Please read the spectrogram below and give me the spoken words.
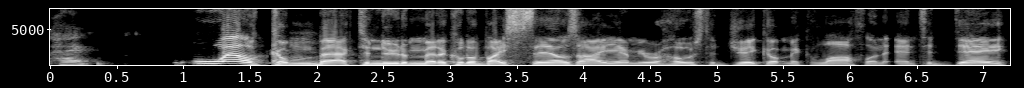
Okay. Welcome back to New to Medical Device Sales. I am your host, Jacob McLaughlin, and today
